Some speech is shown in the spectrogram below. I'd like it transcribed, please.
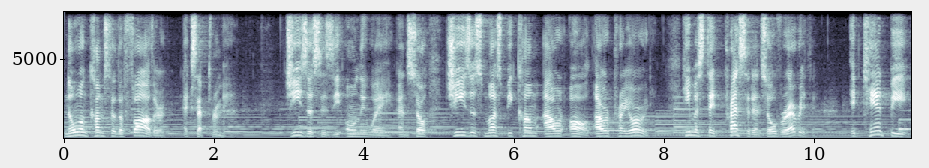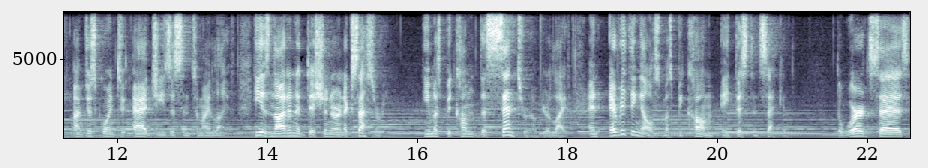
No one comes to the Father except through me. Jesus is the only way, and so Jesus must become our all, our priority. He must take precedence over everything. It can't be, I'm just going to add Jesus into my life. He is not an addition or an accessory. He must become the center of your life, and everything else must become a distant second. The word says,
